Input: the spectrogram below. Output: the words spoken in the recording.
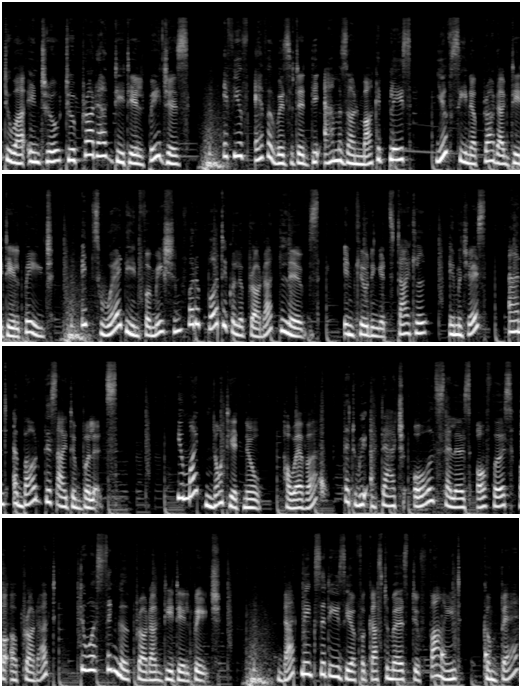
to our intro to product detail pages. If you've ever visited the Amazon Marketplace, you've seen a product detail page. It's where the information for a particular product lives, including its title, images, and about this item bullets. You might not yet know, however, that we attach all sellers' offers for a product to a single product detail page. That makes it easier for customers to find, compare,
